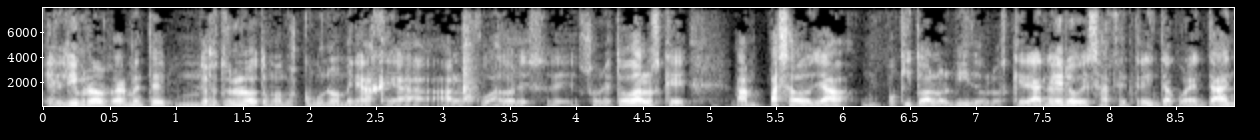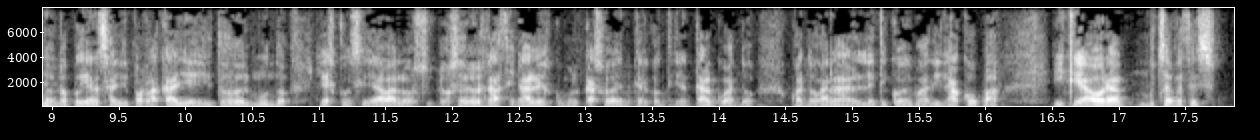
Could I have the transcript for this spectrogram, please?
el libro realmente nosotros nos lo tomamos como un homenaje a, a los jugadores, eh, sobre todo a los que han pasado ya un poquito al olvido, los que eran héroes hace 30, 40 años, no podían salir por la calle y todo el mundo les consideraba los, los héroes nacionales, como el caso de la Intercontinental cuando, cuando gana el Atlético de Madrid la Copa, y que ahora muchas veces mm,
